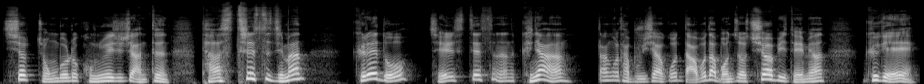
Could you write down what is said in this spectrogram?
취업 정보를 공유해주지 않든 다 스트레스지만 그래도 제일 스트레스는 그냥 딴 거 다 무시하고 나보다 먼저 취업이 되면 그게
